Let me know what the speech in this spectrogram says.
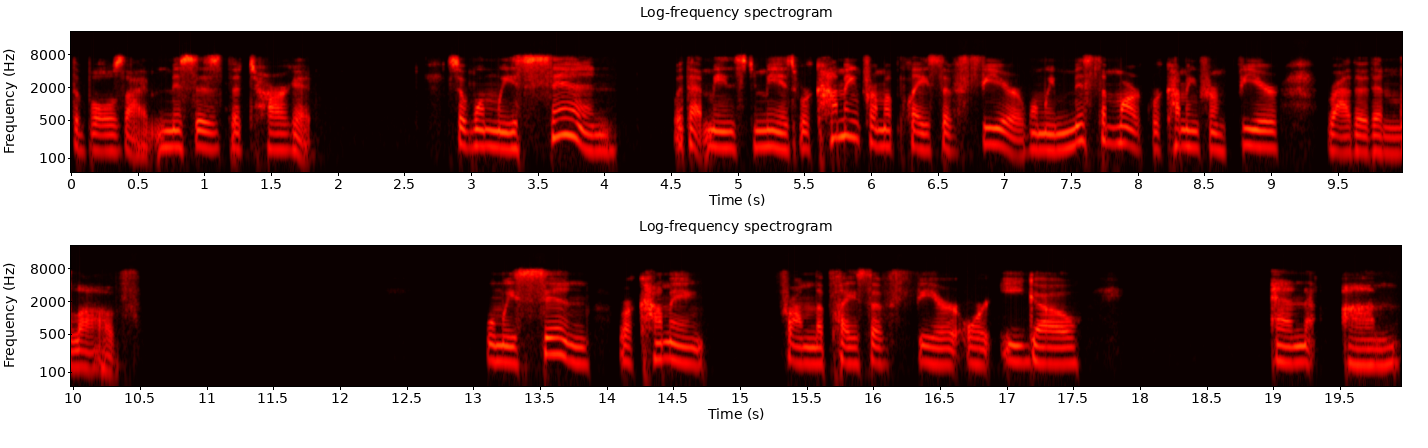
the bullseye, misses the target. So when we sin, what that means to me is we're coming from a place of fear. When we miss the mark, we're coming from fear rather than love. When we sin, we're coming from the place of fear or ego and um,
